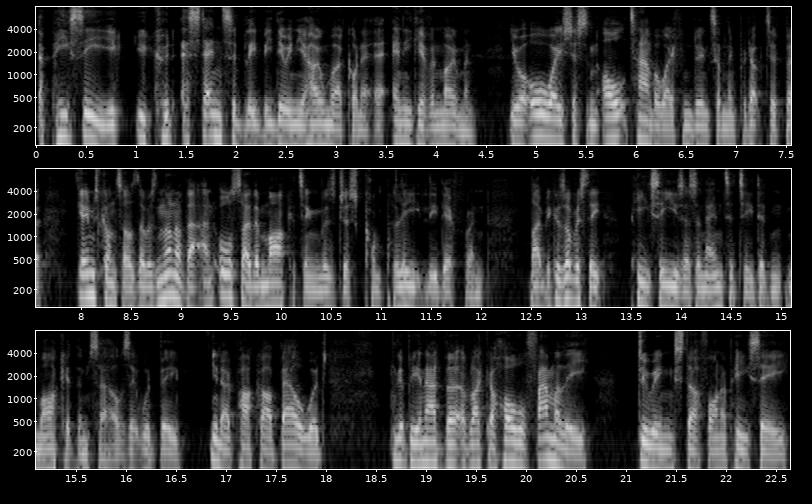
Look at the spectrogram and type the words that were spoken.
A PC, you you could ostensibly be doing your homework on it at any given moment. You were always just an alt tab away from doing something productive. But games consoles, there was none of that, and also the marketing was just completely different. Like because obviously PCs as an entity didn't market themselves. It would be, you know, Packard Bell would it'd be an advert of like a whole family doing stuff on a PC.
